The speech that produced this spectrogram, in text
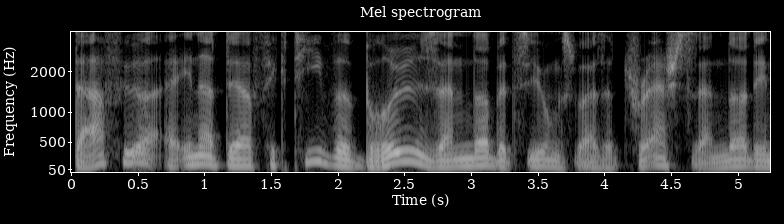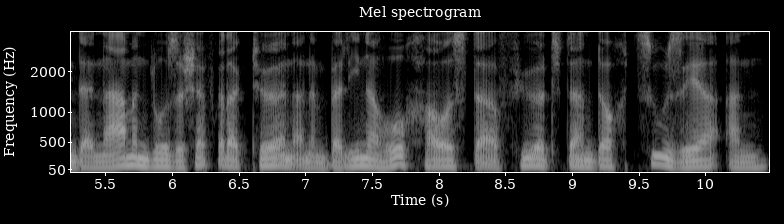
Dafür erinnert der fiktive Brüllsender bzw. Trash-Sender, den der namenlose Chefredakteur in einem Berliner Hochhaus da führt, dann doch zu sehr an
